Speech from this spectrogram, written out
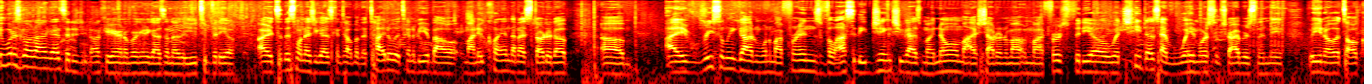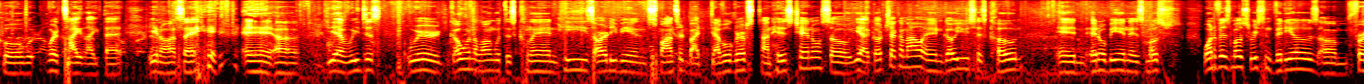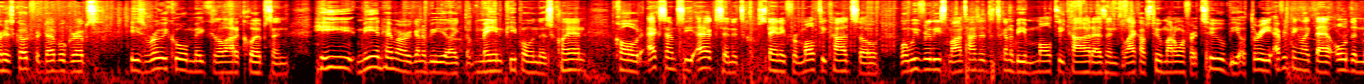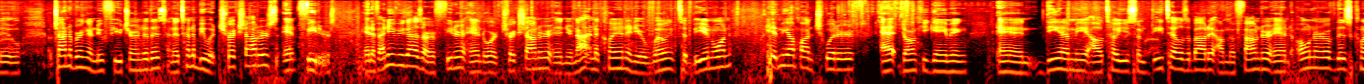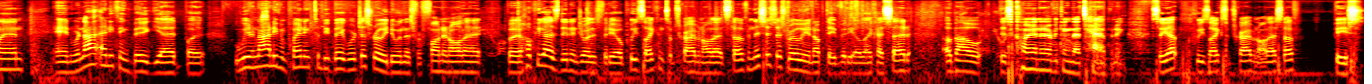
what is going on guys, it is Donkee here and I'm bringing you guys another YouTube video. Alright, so this one as you guys can tell by the title, it's going to be about my new clan that I started up. Um, I recently gotten one of my friends, Velocity Jinx. You guys might know him. I shouted him out in my first video, which he does have way more subscribers than me. But you know, it's all cool. We're, tight like that. You know what I'm saying? and uh, yeah, we just we're going along with this clan. He's already being sponsored by Devil Grips on his channel. So yeah, go check him out and go use his code, and it'll be in his most one of his most recent videos um, for his code for Devil Grips He's really cool, makes a lot of clips, and he, me and him are gonna be like the main people in this clan called XMCX, and it's standing for multi-COD. So when we've released montages, it's gonna be multi-COD, as in Black Ops 2, Modern Warfare 2, BO3, everything like that, old and new. I'm trying to bring a new future into this, and it's gonna be with trick shotters and feeders. And if any of you guys are a feeder and or trick shotter, and you're not in a clan and you're willing to be in one, hit me up on Twitter at Donkee Gaming and DM me. I'll tell you some details about it. I'm the founder and owner of this clan, and we're not anything big yet, but we're not even planning to be big. We're just really doing this for fun and all that. But I hope you guys did enjoy this video. Please like and subscribe and all that stuff. And this is just really an update video, like I said, about this clan and everything that's happening. So, yep, please like, subscribe, and all that stuff. Peace.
